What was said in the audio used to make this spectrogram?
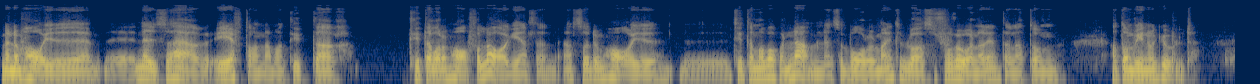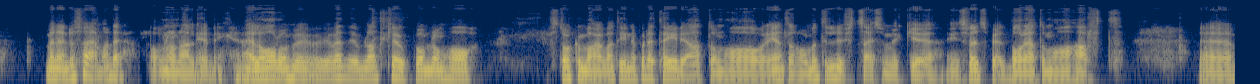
Men de har ju eh, nu så här i efterhand när man tittar titta vad de har för lag egentligen. Alltså de har ju, eh, tittar man bara på namnen så borde man inte vara så förvånad egentligen att de, att de vinner guld. Men ändå så är man det av någon anledning. Eller har de, jag, vet, jag blir inte klok på om de har Stockenberg har varit inne på det tidigare att de har, egentligen har de inte lyft sig så mycket i slutspelet. Bara det att de har haft eh,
